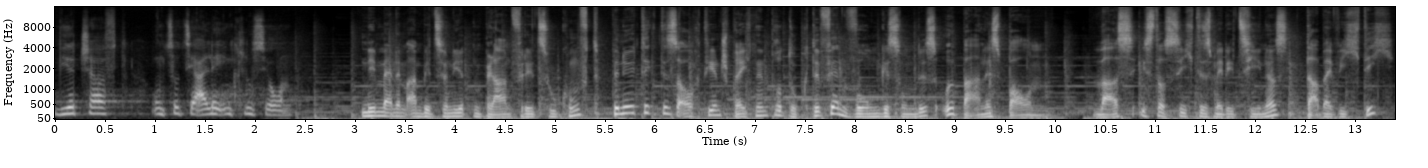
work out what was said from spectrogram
Wirtschaft und soziale Inklusion. Neben einem ambitionierten Plan für die Zukunft benötigt es auch die entsprechenden Produkte für ein wohngesundes urbanes Bauen. Was ist aus Sicht des Mediziners dabei wichtig?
